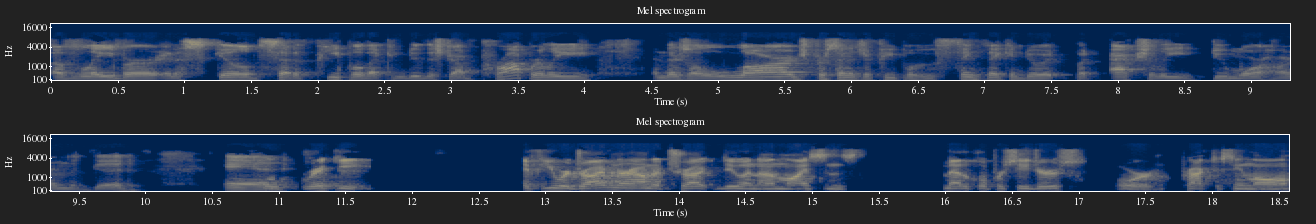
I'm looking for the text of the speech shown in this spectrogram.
of labor and a skilled set of people that can do this job properly. And there's a large percentage of people who think they can do it, but actually do more harm than good. And well, Ricky, if you were driving around a truck doing unlicensed medical procedures or practicing law,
